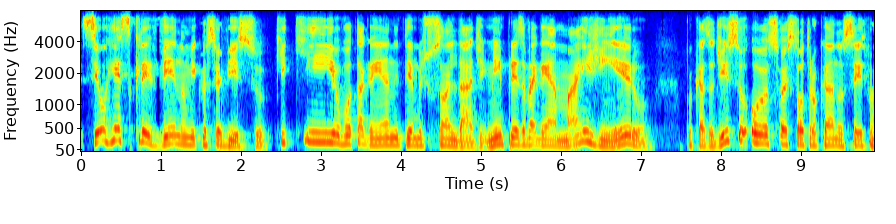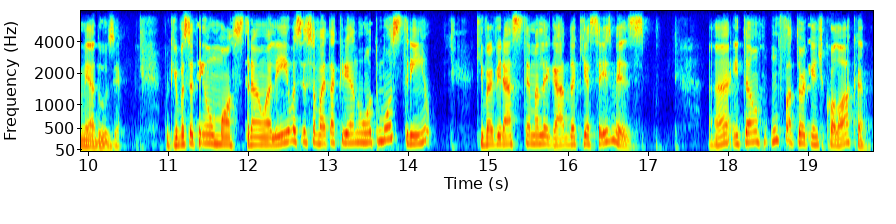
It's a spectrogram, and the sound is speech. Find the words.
Se eu reescrever no microserviço, o que, que eu vou estar tá ganhando em termos de funcionalidade? Minha empresa vai ganhar mais dinheiro por causa disso ou eu só estou trocando seis por meia dúzia? Porque você tem um mostrão ali e você só vai estar tá criando um outro mostrinho que vai virar sistema legado daqui a seis meses. Ah, então, um fator que a gente coloca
